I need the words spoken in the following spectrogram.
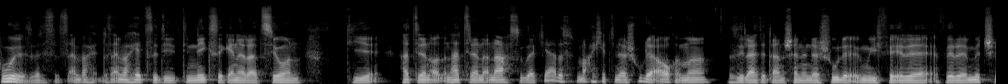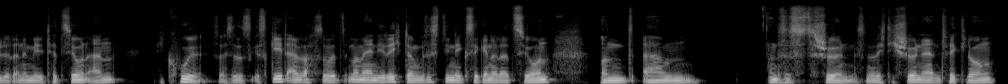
cool. Das ist einfach, das ist einfach jetzt so die, die nächste Generation. Die hat sie dann, dann hat sie dann danach so gesagt, ja, das mache ich jetzt in der Schule auch immer. Also sie leitet anscheinend in der Schule irgendwie für ihre, für ihre Mitschüler eine Meditation an. Wie cool. Also es, es geht einfach so jetzt immer mehr in die Richtung. Das ist die nächste Generation. Und, ähm, und das ist schön. Das ist eine richtig schöne Entwicklung.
